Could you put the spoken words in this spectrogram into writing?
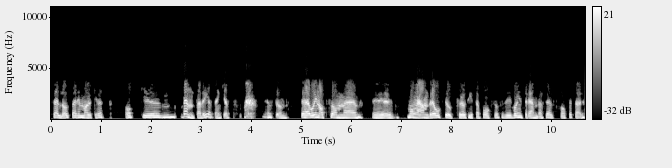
ställde oss där i mörkret och eh, väntade helt enkelt en stund. Det här var ju något som eh, eh, många andra åkte upp för att titta på också, så vi var ju inte det enda sällskapet där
